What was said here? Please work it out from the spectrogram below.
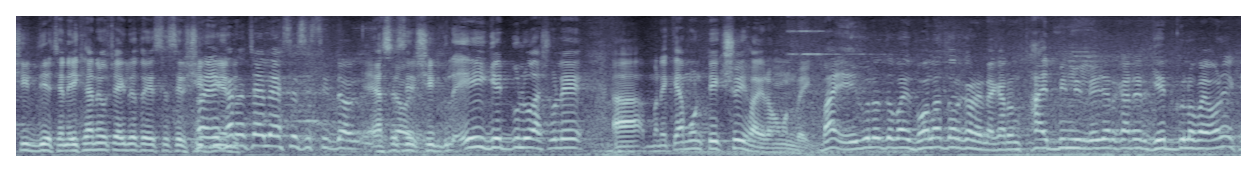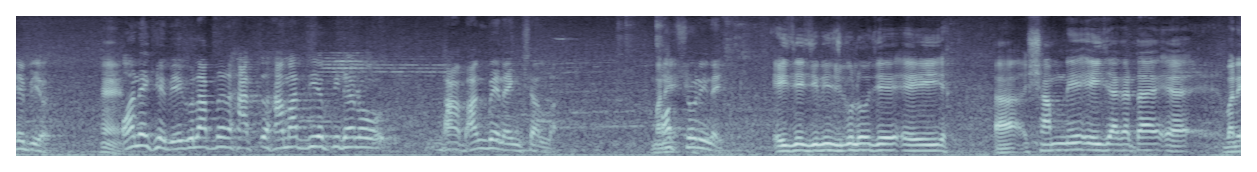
শিট দিয়েছেন। এখানেও চাইলে তো এসএস এর শিট এখানে চাইলে এসএস সিট দেওয়া এসএস এর যাবে। শিটগুলো এই গেটগুলো আসলে মানে কেমন টেকসই হয় রহমান ভাই? ভাই এইগুলো তো ভাই বলার দরকার না কারণ ফাইভ মিলি লেজার কার্ডের গেটগুলো ভাই অনেক হেভি হয়। হ্যাঁ। অনেক হেভি এগুলো আপনার হাত হামার দিয়ে পিঠানো ভাঙবে না ইনশাল্লাহ। মানে অপশনই নেই। এই যে জিনিসগুলো যে এই সামনে এই জায়গাটায় মানে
